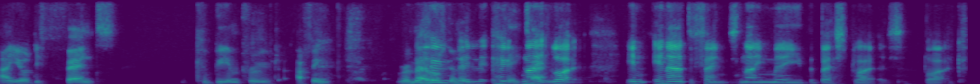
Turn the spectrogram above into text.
and your defence could be improved. I think Romero's Who- going to who- take name- like in in our defence, name me the best players. Like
